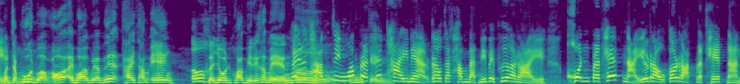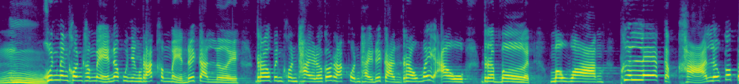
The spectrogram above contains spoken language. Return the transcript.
ร มันจะพูดว่าอ๋อไอ้บอยแบบเนี้ยไทยทำเอง เออ แล้วโยนความผิดให้เขมร เฮ้ยแล้วถามจริงว่าคุณปนี่ระมันเทก่ศงไทยเนี่ยเราจะทำแบบนี้ไปเพื่ออะไร คนประเทศไหนเราก็รักประเทศนั้น อืม คุณเป็นคนเขมรนะคุณยังรักเขมรด้วยกันเลย เราเป็นคนไทยเราก็รักคนไทยด้วยกัน เราไม่เอาระเบิด มาวางเพื่อแลกกับขาแล้วก็ไป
